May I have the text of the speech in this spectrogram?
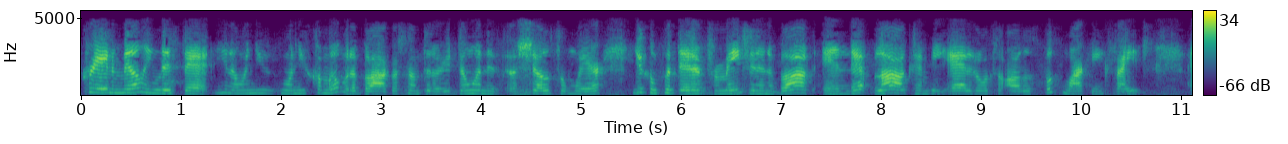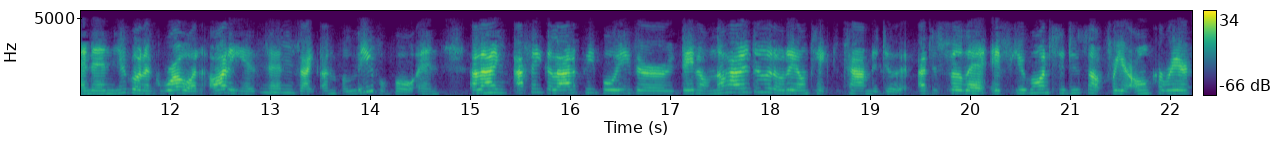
Create a mailing list that you know when you when you come up with a blog or something, or you're doing a, a show somewhere, you can put that information in a blog, and that blog can be added onto all those bookmarking sites, and then you're going to grow an audience that's Mhm. like unbelievable. And a lot, I think a lot of people either they don't know how to do it or they don't take the time to do it. I just feel that if you're going to do something for your own career,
